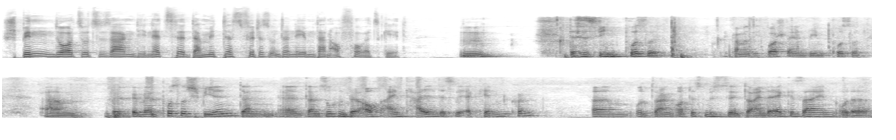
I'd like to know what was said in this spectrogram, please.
spinnen dort sozusagen die Netze, damit das für das Unternehmen dann auch vorwärts geht? Mhm. Das ist wie ein Puzzle. Kann man sich vorstellen wie ein Puzzle. Ähm, wenn, wenn, wir ein Puzzle spielen, dann, äh, dann suchen wir auch ein Teil, das wir erkennen können ähm, und sagen, oh, das müsste da in der Ecke sein oder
